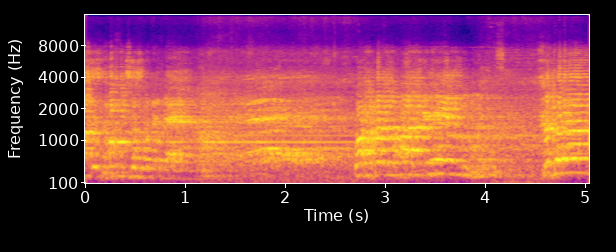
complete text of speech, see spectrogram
সমাজকে ধ্বংস করে দেন। সুতরাং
